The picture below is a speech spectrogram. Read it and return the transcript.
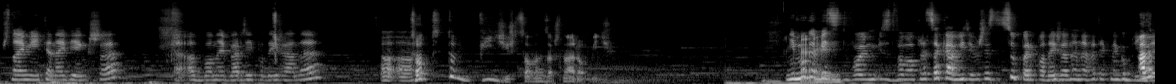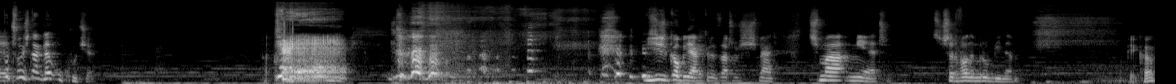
Przynajmniej te największe. E, albo najbardziej podejrzane. O, o. Co ty to widzisz, co ona zaczyna robić? Nie mogę Okej. biec z, dwoim, z dwoma plecakami, to już jest super podejrzane, nawet jak na gobliny. Ale poczułeś nagle ukucie. Nie! Widzisz goblina, który zaczął się śmiać. Trzyma miecz z czerwonym rubinem. Opieko?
